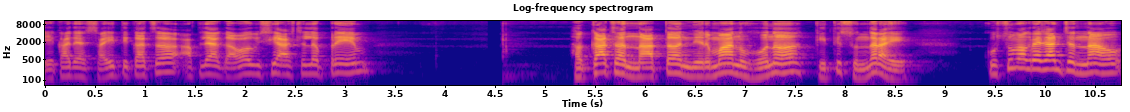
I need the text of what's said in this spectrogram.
एखाद्या साहित्यिकाचं आपल्या गावाविषयी असलेलं प्रेम हक्काचं नातं निर्माण होणं किती सुंदर आहे. कुसुमाग्रजांचं नाव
